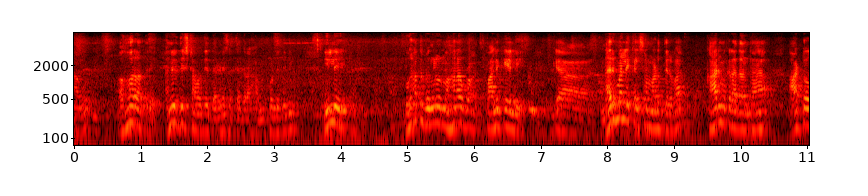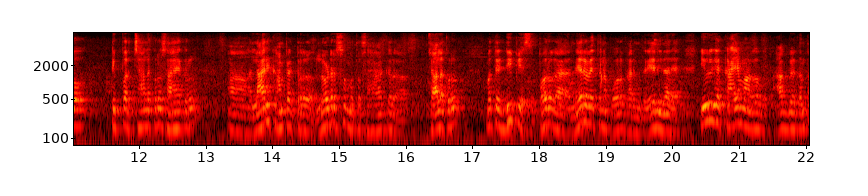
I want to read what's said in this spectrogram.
ನಾವು ಅಹೋರಾತ್ರಿ ಅನಿರ್ದಿಷ್ಟಾವಧಿ ಧರಣಿ ಸತ್ಯಾಗ್ರಹ ಹಮ್ಮಿಕೊಂಡಿದ್ದೀವಿ. ಇಲ್ಲಿ ಬೃಹತ್ ಬೆಂಗಳೂರು ಮಹಾನಗರ ಪಾಲಿಕೆಯಲ್ಲಿ ನೈರ್ಮಲ್ಯ ಕೆಲಸ ಮಾಡುತ್ತಿರುವ ಕಾರ್ಮಿಕರಾದಂತಹ ಆಟೋ ಟಿಪ್ಪರ್ ಚಾಲಕರು, ಸಹಾಯಕರು ಲಾರಿ ಕಾಂಪ್ಯಾಕ್ಟರ್ ಲೋಡರ್ಸು ಮತ್ತು ಸಹಾಯಕರು ಚಾಲಕರು ಮತ್ತು ಡಿ ಪಿ ಎಸ್, ಪೌರ ನೇರ ವೇತನ ಪೌರ ಕಾರ್ಮಿಕರು ಏನಿದ್ದಾರೆ, ಇವರಿಗೆ ಕಾಯಂ ಆಗ, ಆಗಬೇಕಂತ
